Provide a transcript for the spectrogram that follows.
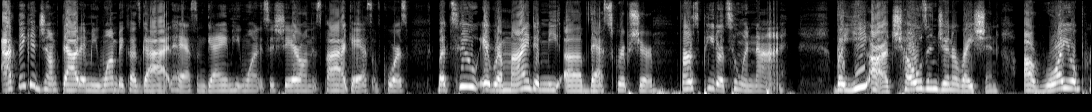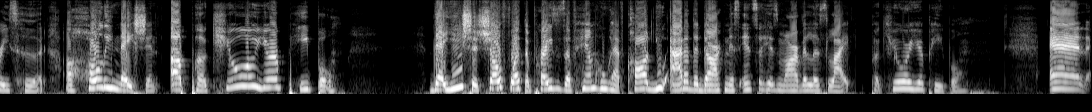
I think it jumped out at me one because God had some game he wanted to share on this podcast, of course. But two, it reminded me of that scripture, First Peter 2 and 9. But ye are a chosen generation, a royal priesthood, a holy nation, a peculiar people, that ye should show forth the praises of him who have called you out of the darkness into his marvelous light. Peculiar people. And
